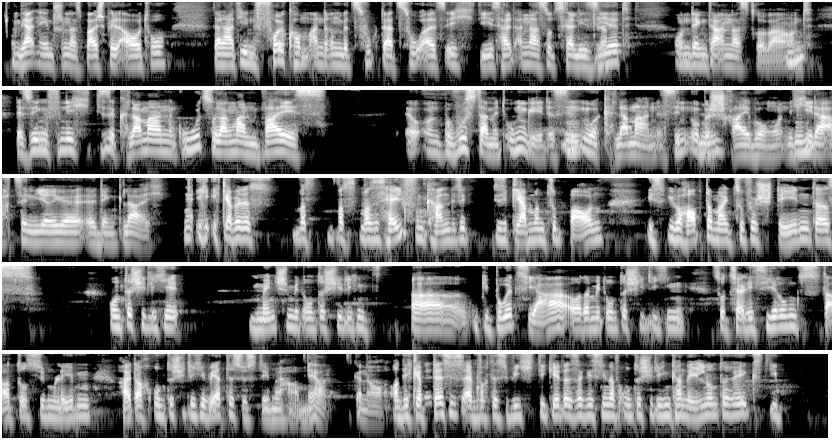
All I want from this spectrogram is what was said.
und wir hatten eben schon das Beispiel Auto, dann hat die einen vollkommen anderen Bezug dazu als ich. Die ist halt anders sozialisiert. Ja und denkt da anders drüber. Mhm. Und deswegen finde ich diese Klammern gut, solange man weiß, äh, und bewusst damit umgeht. Es sind mhm. nur Klammern, es sind nur mhm. Beschreibungen und nicht mhm. jeder 18-Jährige äh, denkt gleich. Ich, ich glaube, das, was, was, was es helfen kann, diese, diese Klammern zu bauen, ist überhaupt einmal zu verstehen, dass unterschiedliche Menschen mit unterschiedlichen äh, Geburtsjahr oder mit unterschiedlichen Sozialisierungsstatus im Leben halt auch unterschiedliche Wertesysteme haben. Ja, genau. Und ich glaube, das ist einfach das Wichtige, dass sie sind auf unterschiedlichen Kanälen unterwegs, die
